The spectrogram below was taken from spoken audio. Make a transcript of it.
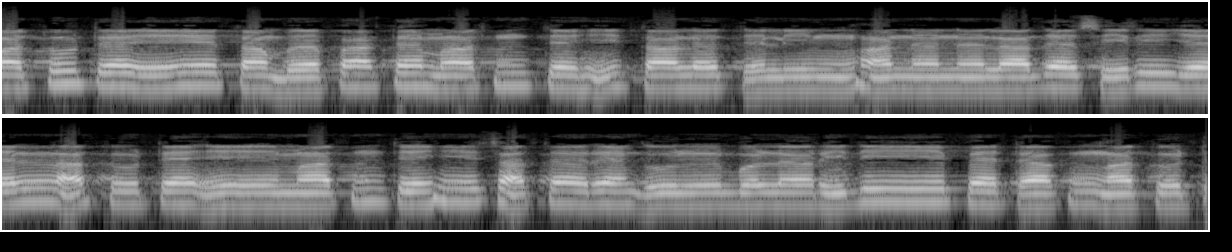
අතුට ඒ තඹ පට මත්තෙහි තල තෙලින් හනන ලද සිරියල් අතුට ඒ මත්තෙහි සතරඟුල් බොල රිදී පටක් අතුට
